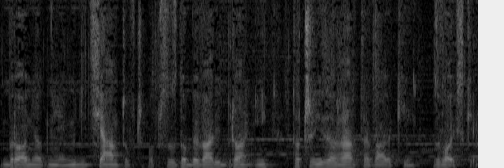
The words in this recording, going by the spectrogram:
broń od nie, milicjantów, czy po prostu zdobywali broń i toczyli zażarte walki z wojskiem.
